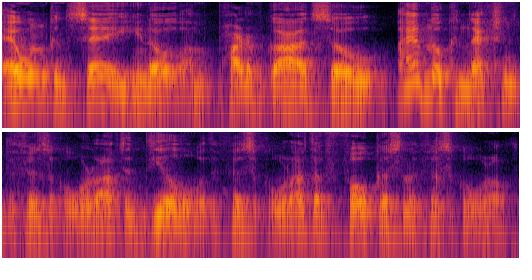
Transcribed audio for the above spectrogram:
Everyone can say, you know, I'm part of God, so I have no connection to the physical world. I don't have to deal with the physical world. I don't have to focus on the physical world.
